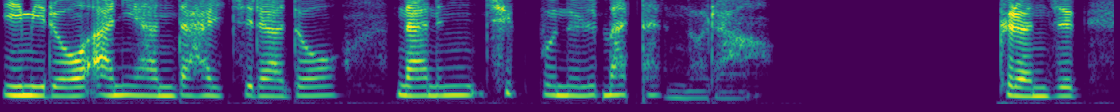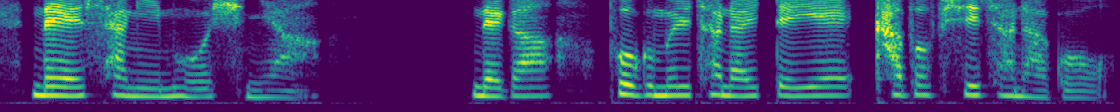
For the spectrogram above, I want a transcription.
임의로 아니한다 할지라도 나는 직분을 맡았노라. 그런즉 내 상이 무엇이냐? 내가 복음을 전할 때에 값없이 전하고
